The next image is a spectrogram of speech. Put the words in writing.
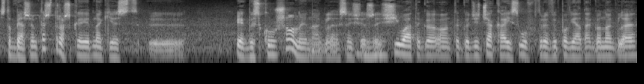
z Tobiaszem też troszkę jednak jest y, jakby skruszony nagle, w sensie, że siła tego, tego dzieciaka i słów, które wypowiada go nagle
